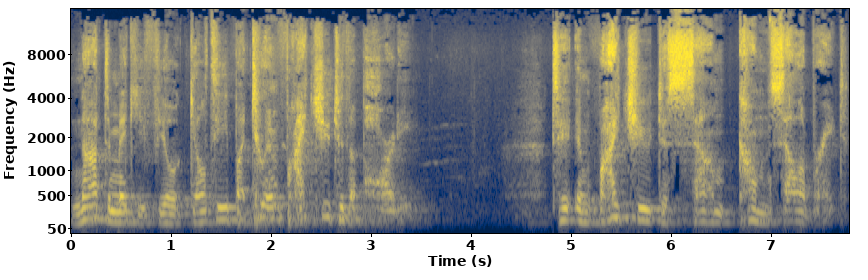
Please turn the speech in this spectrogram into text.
not to make you feel guilty, but to invite you to the party, to invite you to come celebrate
